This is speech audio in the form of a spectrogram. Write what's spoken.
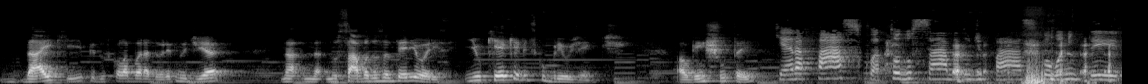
da equipe, dos colaboradores no dia, na, na, nos sábados anteriores. E o que que ele descobriu, gente? Alguém chuta aí? Que era Páscoa, todo sábado de Páscoa, o ano inteiro.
